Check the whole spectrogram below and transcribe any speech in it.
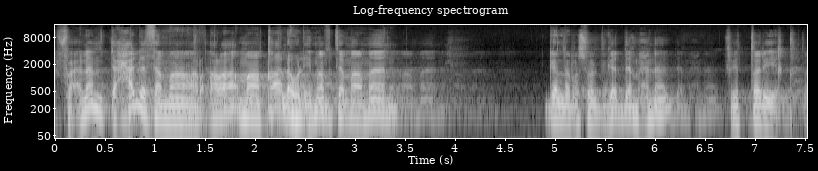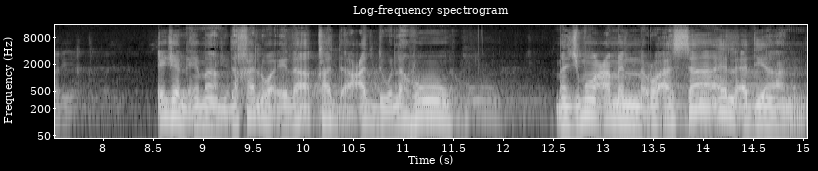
فعلا تحدث ما ما قاله الإمام تماما قال الرسول تقدم إحنا في الطريق. اجى الإمام دخل وإذا قد أعدوا له مجموعة من رؤساء الأديان.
